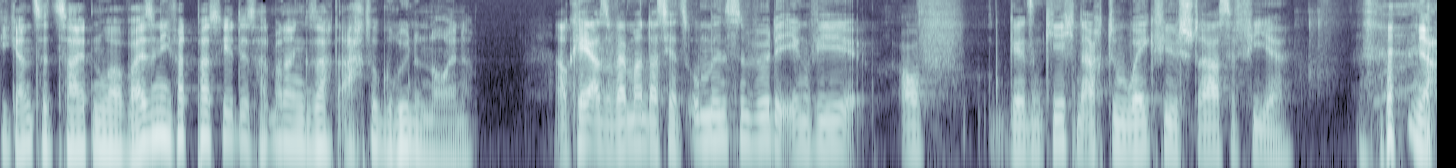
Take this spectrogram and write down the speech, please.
die, ganze Zeit nur, weiß ich nicht, was passiert ist, hat man dann gesagt, ach du grüne Neune. Okay, also wenn man das jetzt ummünzen würde, irgendwie auf Gelsenkirchen, ach du Wakefield Straße 4. Ja.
